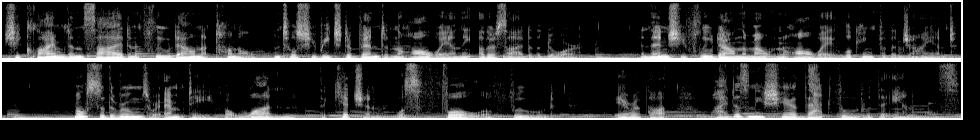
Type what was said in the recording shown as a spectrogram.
She climbed inside and flew down a tunnel until she reached a vent in the hallway on the other side of the door and then she flew down the mountain hallway looking for the giant. Most of the rooms were empty, but one, the kitchen, was full of food. Era thought, why doesn't he share that food with the animals?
